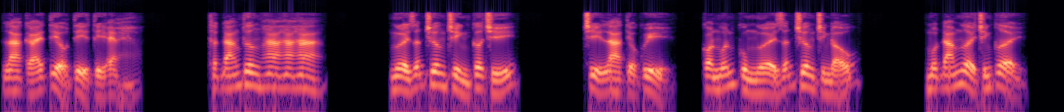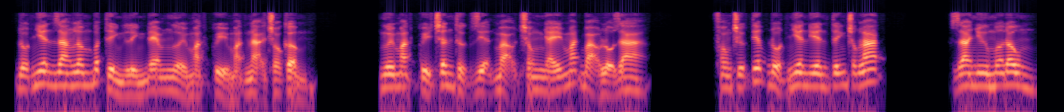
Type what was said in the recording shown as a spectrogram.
là cái tiểu tỷ tỷ ẻ. Thật đáng thương, ha ha ha. Người dẫn chương trình cơ chí chỉ là tiểu quỷ, còn muốn cùng người dẫn chương trình đấu. Một đám người chính cười, đột nhiên giang lâm bất thình lình đem người mặt quỷ mặt nạ cho cầm. Người mặt quỷ chân thực diện mạo trong nháy mắt bạo lộ ra. Phòng trực tiếp đột nhiên yên tĩnh chốc lát. Ra như mỡ đông,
